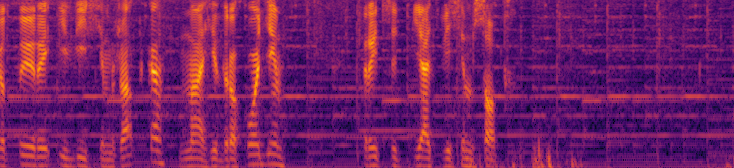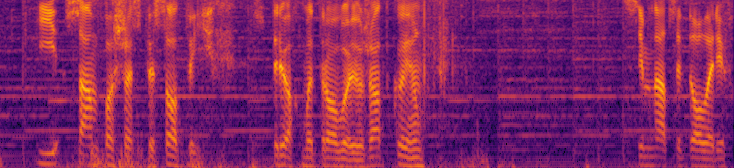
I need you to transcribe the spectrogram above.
4,8 жатка на гідроході 35 800. І сам по 600 з трьохметровою жаткою 17 доларів.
